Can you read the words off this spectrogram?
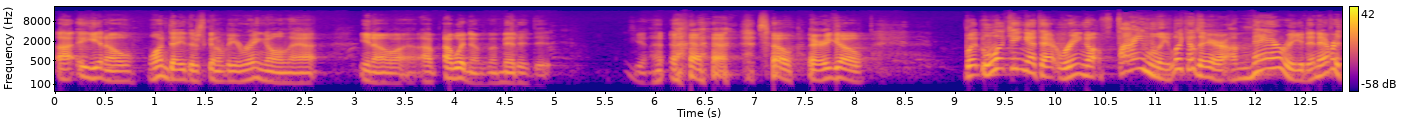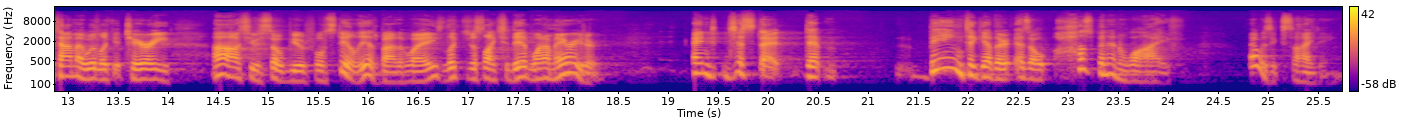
uh, you know, one day there's going to be a ring on that. You know, I, I wouldn't have admitted it. You know? so there you go. But looking at that ring, uh, finally, look at there, I'm married. And every time I would look at Cherry, oh, she was so beautiful. Still is, by the way. Looked just like she did when I married her. And just that, that being together as a husband and wife, that was exciting.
